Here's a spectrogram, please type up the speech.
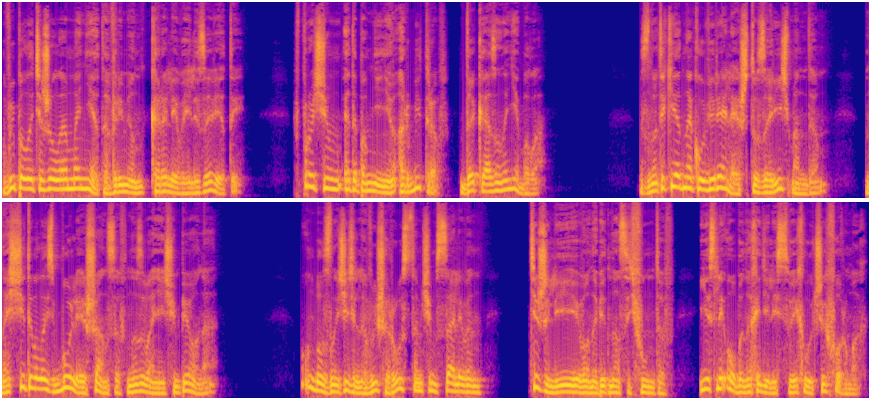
выпала тяжелая монета времен королевы Елизаветы. Впрочем, это, по мнению арбитров, доказано не было. Знатоки, однако, уверяли, что за Ричмондом насчитывалось более шансов на звание чемпиона. Он был значительно выше ростом, чем Салливан, тяжелее его на 15 фунтов, если оба находились в своих лучших формах.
